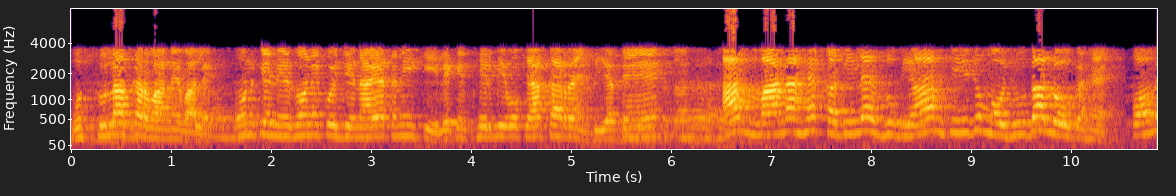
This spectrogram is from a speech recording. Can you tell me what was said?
وہ صلح کروانے والے۔ ان کے نیزوں نے کوئی جنایت نہیں کی، لیکن پھر بھی وہ کیا کر رہے ہیں؟ دیتے اب مانا ہے قبیلہ زبیان کی جو موجودہ لوگ ہیں، قوم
